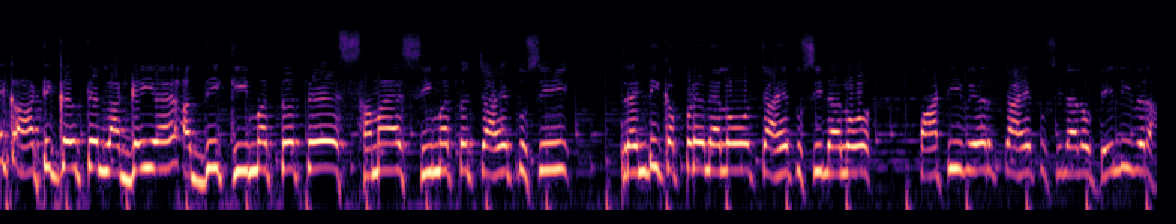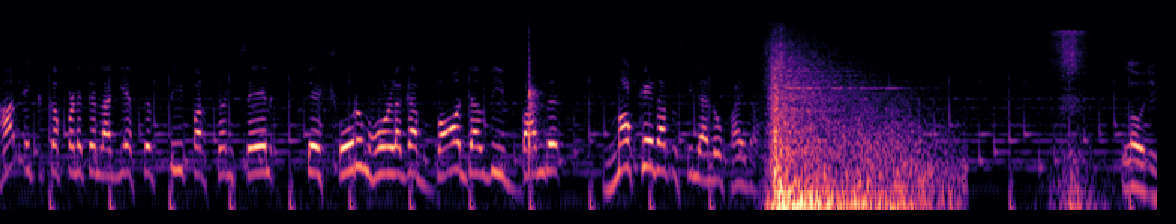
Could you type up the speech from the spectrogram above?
ਇੱਕ ਆਰਟੀਕਲ ਤੇ ਲੱਗ ਗਈ ਹੈ, ਅੱਧੀ ਕੀਮਤ ਤੇ ਸਮਾਂ ਸੀਮਤ, ਚਾਹੇ ਤੁਸੀਂ ਟ੍ਰੈਂਡੀ ਕੱਪੜੇ ਲੈ ਲਓ, ਚਾਹੇ ਤੁਸੀਂ ਲੈ ਲਓ ਪਾਰਟੀ ਵੇਅਰ ਚਾਹੇ ਤੁਸੀਂ ਲੈ ਲਓ ਡੇਲੀ ਵੇਅਰ ਹਰ ਇੱਕ ਕੱਪੜੇ ਤੇ ਲੱਗ ਗਿਆ 50% ਸੇਲ ਤੇ ਸ਼ੋਰੂਮ ਹੋਣ ਲੱਗਾ, ਬਹੁਤ ਜਲਦੀ ਬੰਦ, ਮੌਕੇ ਦਾ ਤੁਸੀਂ ਲੈ ਲਓ ਫਾਇਦਾ। ਲਓ ਜੀ,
